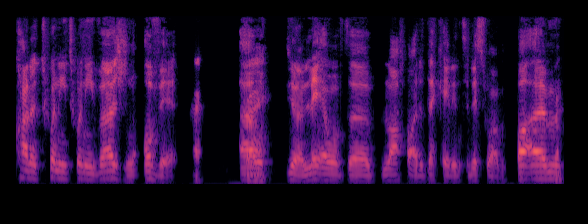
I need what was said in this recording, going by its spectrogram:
kind of 2020 version of it. Right. Uh, Right. You know, later of the last part of the decade into this one. But um,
